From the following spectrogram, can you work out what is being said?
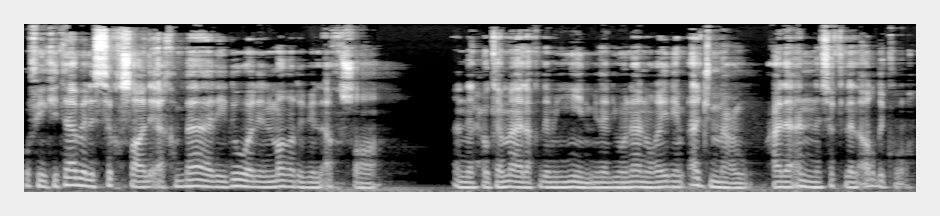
وفي كتاب الاستقصاء لأخبار دول المغرب الأقصى أن الحكماء الأقدميين من اليونان وغيرهم أجمعوا على أن شكل الأرض كرة.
